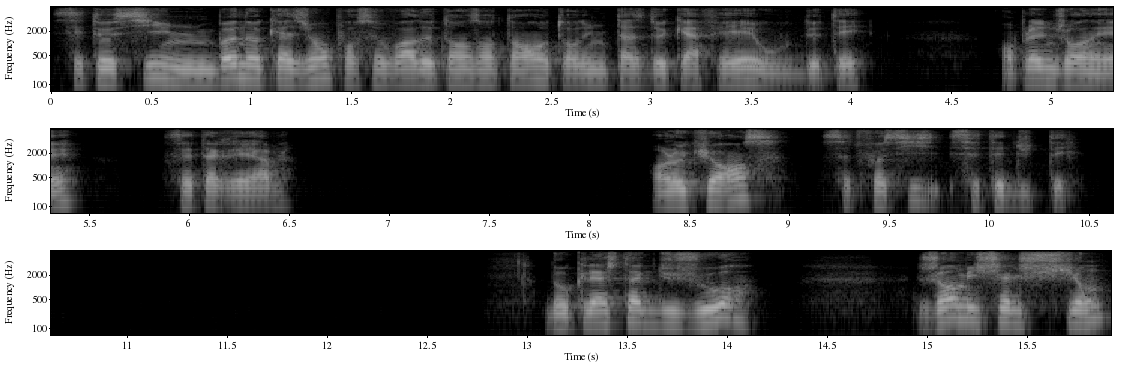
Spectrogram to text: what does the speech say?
C'est aussi une bonne occasion pour se voir de temps en temps autour d'une tasse de café ou de thé. En pleine journée, c'est agréable. En l'occurrence, cette fois-ci, c'était du thé. Donc les hashtags du jour, Jean-Michel Chion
